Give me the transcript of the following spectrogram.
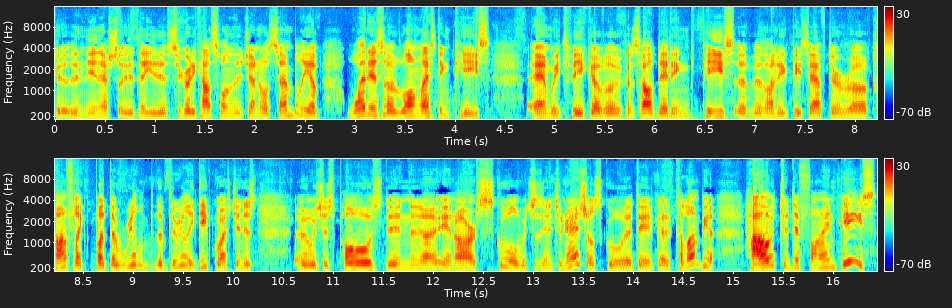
in the National the Security Council and the General Assembly of what is a long-lasting peace. And we speak of a consolidating peace, a consolidating peace after uh, conflict. But the real the, really deep question is, uh, which is posed in uh, in our school, which is an international school at the, uh, Columbia, how to define peace.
